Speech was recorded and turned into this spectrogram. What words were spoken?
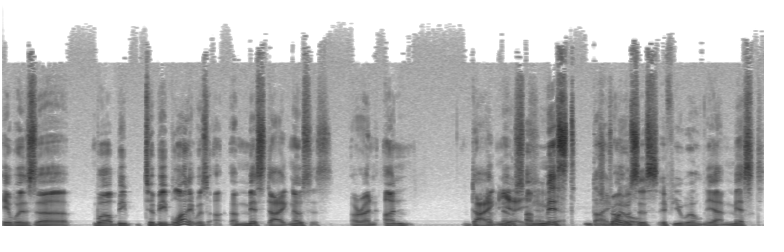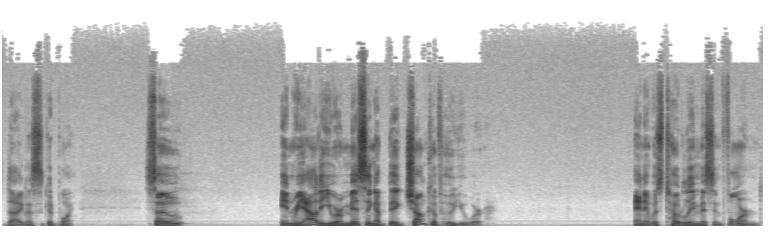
it was uh well be to be blunt it was a, a misdiagnosis or an undiagnosed A Yeah. missed diagnosis, if you will. yeah missed diagnosis good point so in reality you were missing a big chunk of who you were and it was totally misinformed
